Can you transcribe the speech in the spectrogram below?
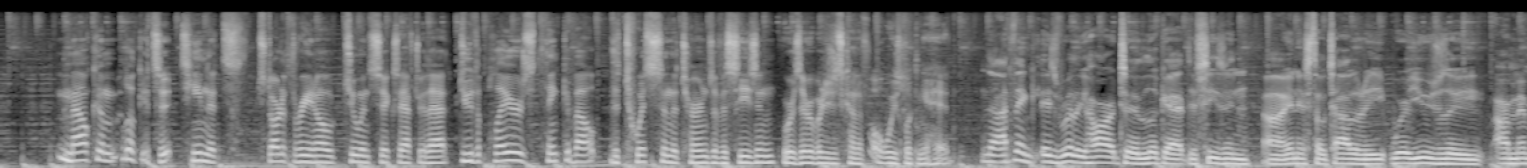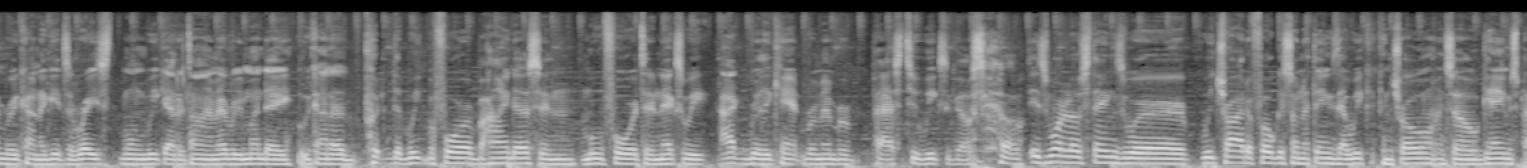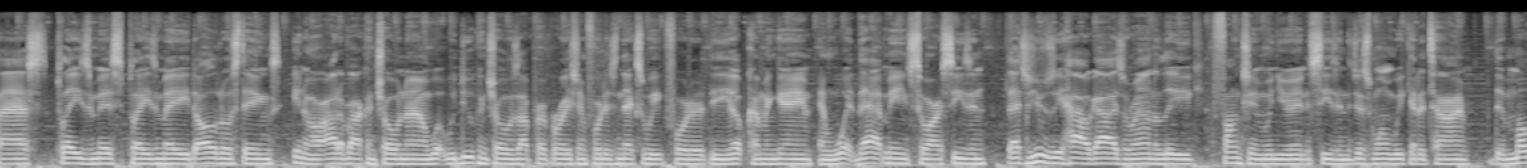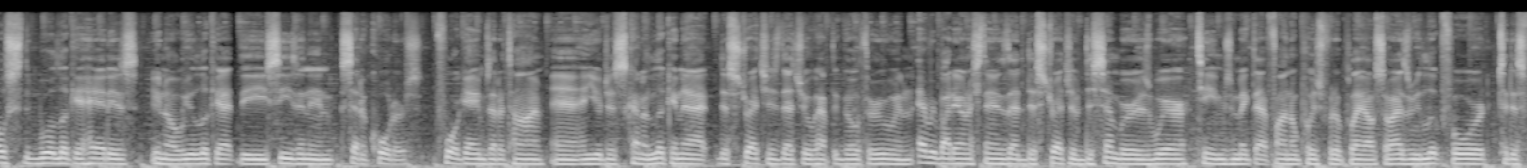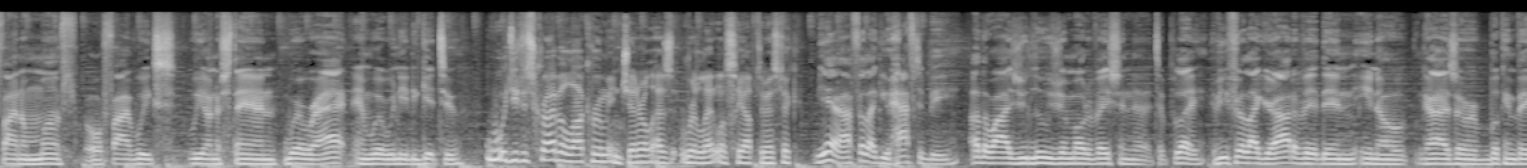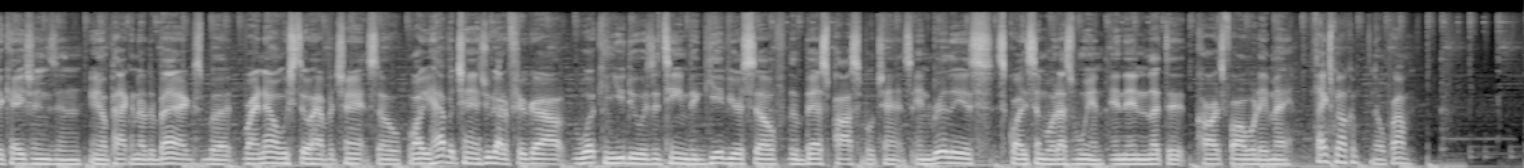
Malcolm, look, it's a team that's started 3 0, 2 and 6 after that. Do the players think about the twists and the turns of a season, or is everybody just kind of always looking ahead? No, I think it's really hard to look at the season uh, in its totality. We're usually, our memory kind of gets erased one week at a time. Every Monday, we kind of put the week before behind us and move forward to the next week. I really can't remember past two weeks ago. So it's one of those things where we try to focus on the things that we could control. And so games passed, plays missed, plays made, all of those things, you know, are out of our control now. What we do control is our preparation for this next week for the, upcoming game and what that means to our season. That's usually how guys around the league function when you're in the season, just one week at a time. The most we'll look ahead is, you know, you look at the season in set of quarters, four games at a time, and you're just kind of looking at the stretches that you'll have to go through. And everybody understands that the stretch of December is where teams make that final push for the playoffs. So as we look forward to this final month or five weeks, we understand where we're at and where we need to get to. Would you describe a locker room in general as relentlessly optimistic? Yeah, I feel like you have to be. Otherwise, you lose your motivation to, to play. If you feel like you're out of it, then, you know, guys are booking vacations and, you know, packing up the bags. But right now, we still have a chance. So while you have a chance, you got to figure out what can you do as a team to give yourself the best possible chance. And really, it's, it's quite simple. That's win. And then let the cards fall where they may. Thanks, Malcolm. No problem.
